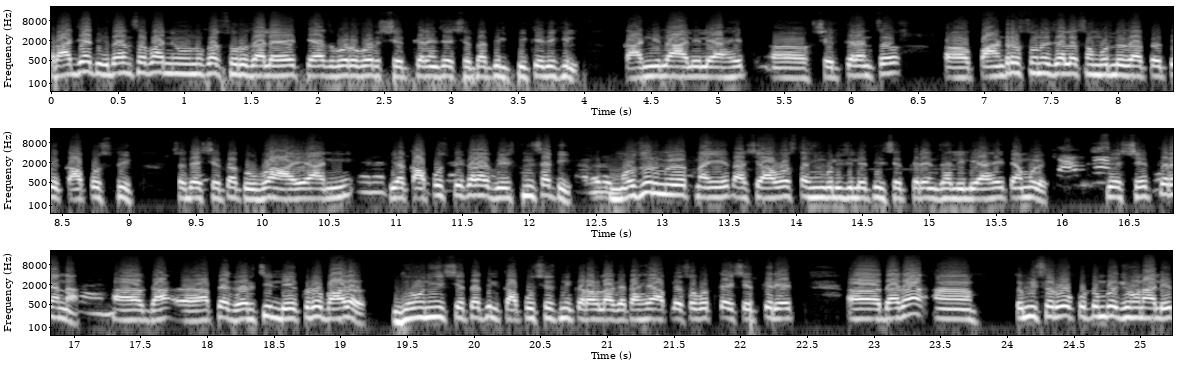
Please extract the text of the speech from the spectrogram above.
राज्यात विधानसभा निवडणुका सुरू झाल्या आहेत. त्याचबरोबर शेतकऱ्यांच्या शेतातील पिके देखील काढणीला आलेले आहेत. शेतकऱ्यांचं पांढरं सोनं ज्याला समजलं जातं ते कापूस पीक सध्या शेतात उभं आहे आणि या कापूस पिकाला वेचणीसाठी मजूर मिळत नाहीत अशी अवस्था हिंगोली जिल्ह्यातील शेतकऱ्यांनी झालेली आहे. त्यामुळे शेतकऱ्यांना आपल्या घरची लेकरं बाळ घेऊन हे शेतातील कापूस वेचणी करावं लागत आहे. आपल्यासोबत काही शेतकरी आहेत. दादा तुम्ही सर्व कुटुंब घेऊन आलेत.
